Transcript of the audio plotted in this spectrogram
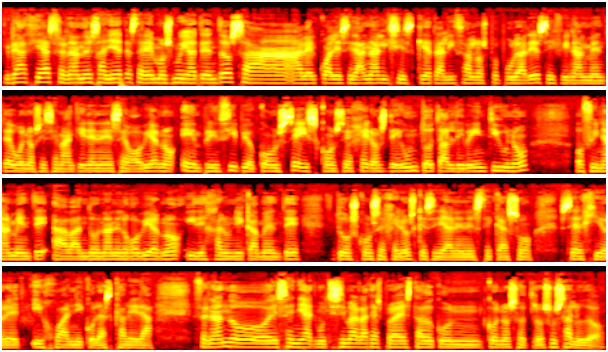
Gracias, Fernando Ensañet. Estaremos muy atentos a, ver cuál es el análisis que realizan los populares y finalmente, bueno, si se mantienen en ese gobierno, en principio con seis consejeros de un total de 21, o finalmente abandonan el gobierno y dejan únicamente dos consejeros, que serían en este caso Sergio Oret y Juan Nicolás Cabrera. Fernando Ensañat, muchísimas gracias por haber estado con, con nosotros. Un saludo.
